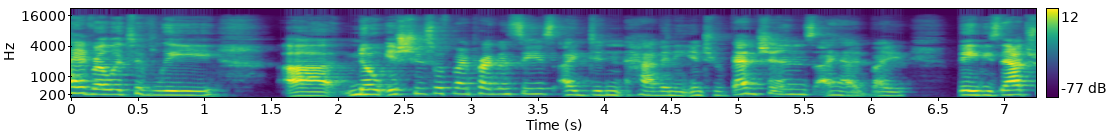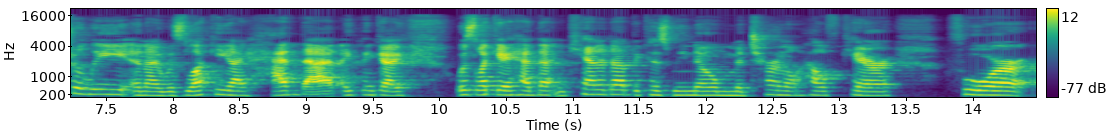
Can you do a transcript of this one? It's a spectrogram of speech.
I had relatively uh, no issues with my pregnancies. I didn't have any interventions. I had my babies naturally, and I was lucky I had that. I think I was lucky I had that in Canada because we know maternal health care for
